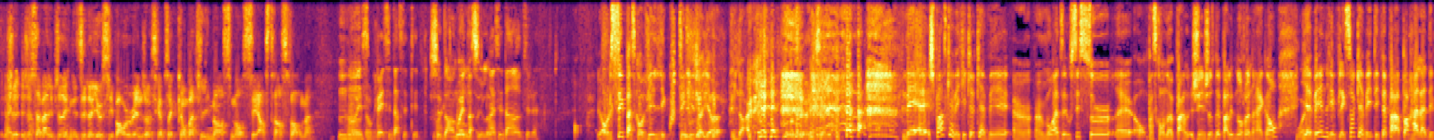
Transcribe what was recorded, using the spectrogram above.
Binômes. Juste avant l'épisode avec Godzilla, il y a aussi Power Rangers. C'est comme ça qu'ils combattent l'immense monstre, c'est en se transformant. Mhm. Ouais, c'est Donc- ben, c'est dans cette C'est dans Ouais, Godzilla. Ouais, c'est dans Godzilla. On le sait parce qu'on vient de l'écouter il y a une heure. Mais euh, je pense qu'il y avait quelqu'un qui avait un, un mot à dire aussi sur euh, on- parce qu'on a parlé, je viens juste de parler de Donjons et Dragons. Il Ouais. y avait une réflexion qui avait été faite par rapport à la dé-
